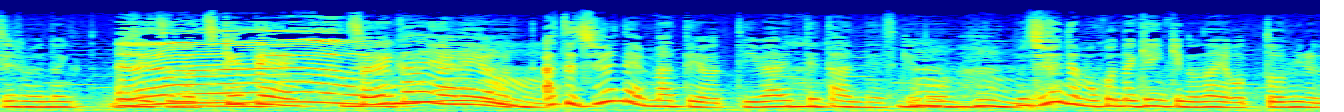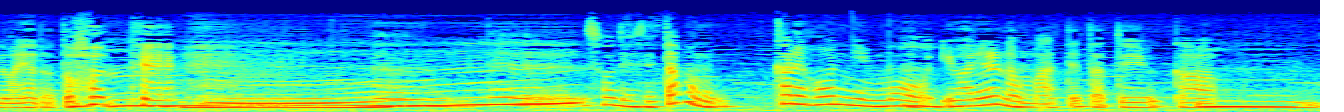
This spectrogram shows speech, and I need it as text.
自分の技術もつけて、それからやれよ、あと10年待てよって言われてたんですけど、もう10年もこんな元気のない夫を見るのは嫌だと思って。でそうですね。多分彼本人も言われるのを待ってたというか、うん、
